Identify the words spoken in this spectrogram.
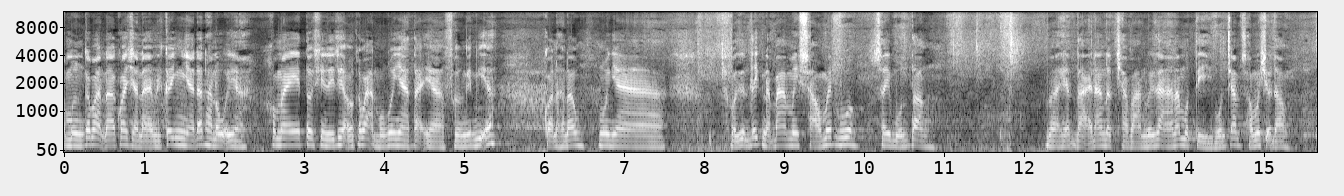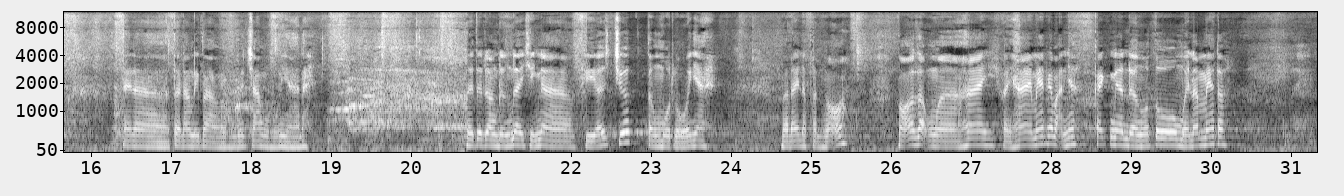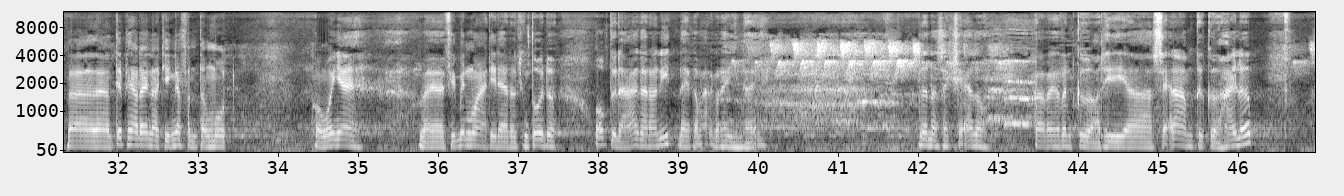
Chào mừng các bạn đã quay trở lại với kênh Nhà đất Hà Nội. Hôm nay tôi xin giới thiệu với các bạn một ngôi nhà tại à, phường Yên Nghĩa, quận Hà Đông. Ngôi nhà có diện tích là 36 m2, xây 4 tầng. Và hiện tại đang được chào bán với giá là 1 tỷ 460 triệu đồng. Đây là tôi đang đi vào bên trong của ngôi nhà đây. Nơi tôi đang đứng đây chính là phía trước tầng 1 của ngôi nhà. Và đây là phần ngõ ngõ rộng à, 2,2 mét các bạn nhé. Cách à, đường ô tô 15 mét thôi. Và à, tiếp theo đây là chính là phần tầng 1 của ngôi nhà. Về phía bên ngoài thì đều được chúng tôi được ốp từ đá granite. Đây các bạn có thể nhìn thấy. Rất là sạch sẽ rồi. Và về phần cửa thì sẽ làm từ cửa hai lớp.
